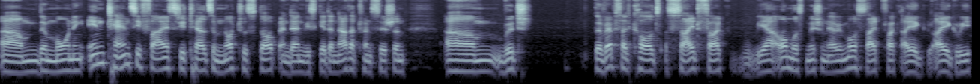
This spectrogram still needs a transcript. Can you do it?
Um, the moaning intensifies. She tells him not to stop, and then we get another transition, um, which the website called Sidefuck. Yeah, almost missionary, more Sidefuck. I I agree.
